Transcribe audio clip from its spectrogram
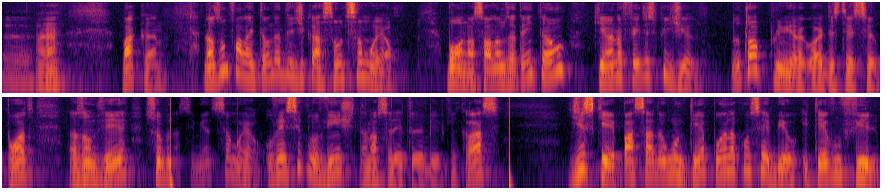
É. Né? Bacana. Nós vamos falar então da dedicação de Samuel. Bom, nós falamos até então que Ana fez esse pedido. No tópico primeiro agora desse terceiro ponto, nós vamos ver sobre o nascimento de Samuel. O versículo 20 da nossa leitura bíblica em classe diz que, passado algum tempo, Ana concebeu e teve um filho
